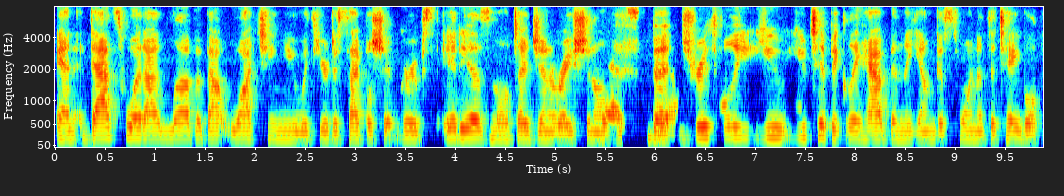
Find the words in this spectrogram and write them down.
And that's what I love about watching you with your discipleship groups. It is multi generational, yes. but yeah. truthfully, you you typically have been the youngest one at the table.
